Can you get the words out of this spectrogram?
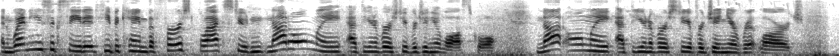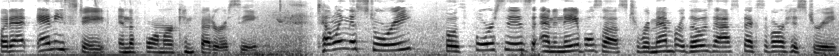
And when he succeeded, he became the first black student not only at the University of Virginia Law School, not only at the University of Virginia writ large, but at any state in the former Confederacy. Telling this story both forces and enables us to remember those aspects of our history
